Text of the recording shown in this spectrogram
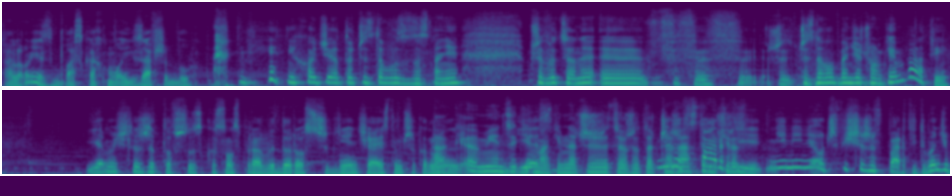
Ale on jest w łaskach moich, zawsze był. Nie, nie chodzi o to, czy znowu zostanie przywrócony, y, w, w, w, że- czy znowu będzie członkiem partii. Ja myślę, że to wszystko są sprawy do rozstrzygnięcia. Jestem przekonany, a między kim jest-? Znaczy, że co, że to Nie, no, w musi roz... partii. Nie, nie, nie, oczywiście, że w partii. To będzie,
